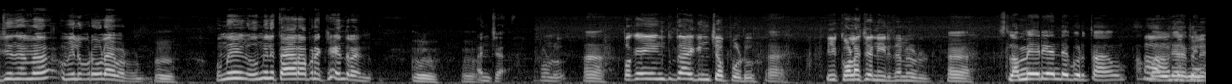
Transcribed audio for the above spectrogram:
ಇಜಿನ ಉಮಿಲು ಪೂರ ಉಲಾಯ್ ಬರ್ಪುಂಡು. ಉಮಿಲ್ ಉಮಿಲು ತಯಾರಾಪನ ಕೇಂದ್ರ ಹ್ಮ್. ಅಂಚ. ಪುಂಡು ఒక ఇంటి ಇಂಚಪ್ಪುಡು ಈ ಕೊಳಚೆ ನೀರಿದ ನೋಡು ಹಾ. ಸ್ಲಮ್ ಏರಿಯಾ ಅಂದೆ ಗುರ್ತಾ ಗೊತ್ತಿಲ್ಲ.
